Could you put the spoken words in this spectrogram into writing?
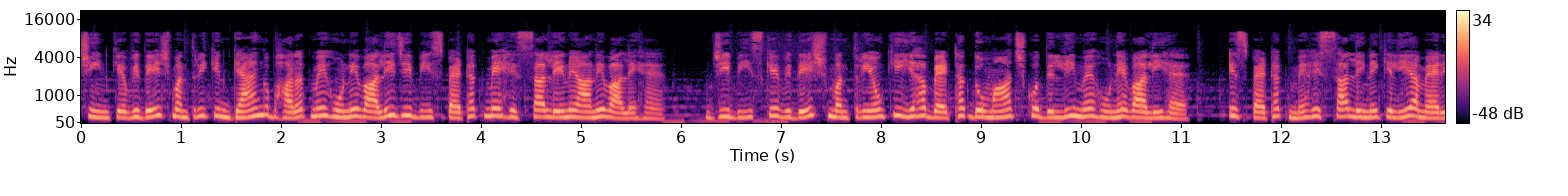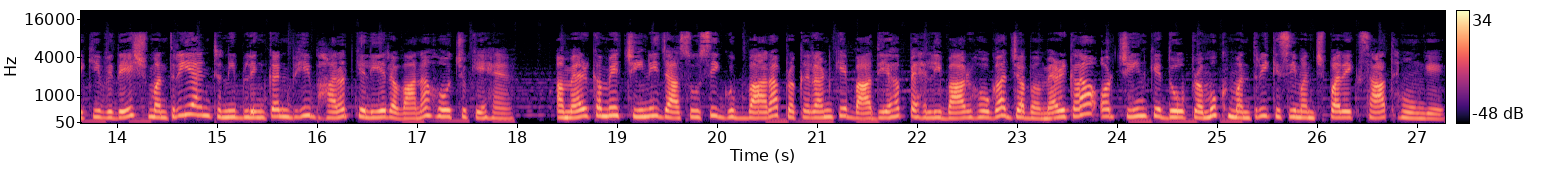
चीन के विदेश मंत्री किन गैंग भारत में होने वाली जी बीस बैठक में हिस्सा लेने आने वाले हैं? जी बीस के विदेश मंत्रियों की यह बैठक दो मार्च को दिल्ली में होने वाली है। इस बैठक में हिस्सा लेने के लिए अमेरिकी विदेश मंत्री एंटनी ब्लिंकन भी भारत के लिए रवाना हो चुके हैं। अमेरिका में चीनी जासूसी गुब्बारा प्रकरण के बाद यह पहली बार होगा जब अमेरिका और चीन के दो प्रमुख मंत्री किसी मंच पर एक साथ होंगे।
